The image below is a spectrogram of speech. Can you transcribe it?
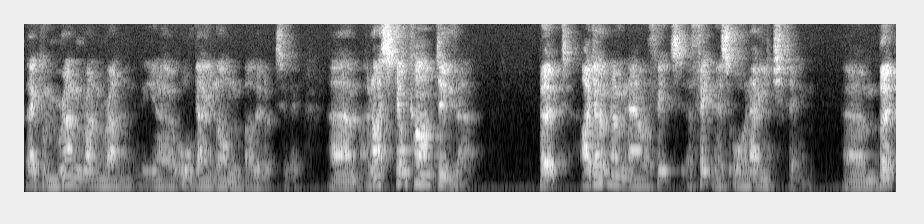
they can run, run, run, you know, all day long by the looks of it. Um, and I still can't do that. But I don't know now if it's a fitness or an age thing. Um, but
